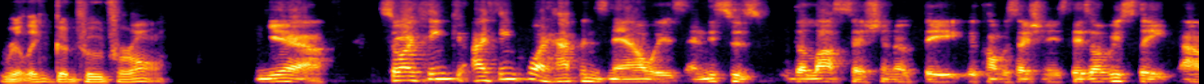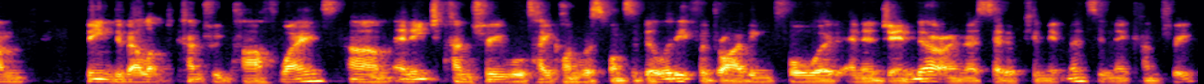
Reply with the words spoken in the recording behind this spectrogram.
really good food for all. Yeah. So I think I think what happens now is, and this is the last session of the, the conversation, is there's obviously um, being developed country pathways, um, and each country will take on responsibility for driving forward an agenda and a set of commitments in their country.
